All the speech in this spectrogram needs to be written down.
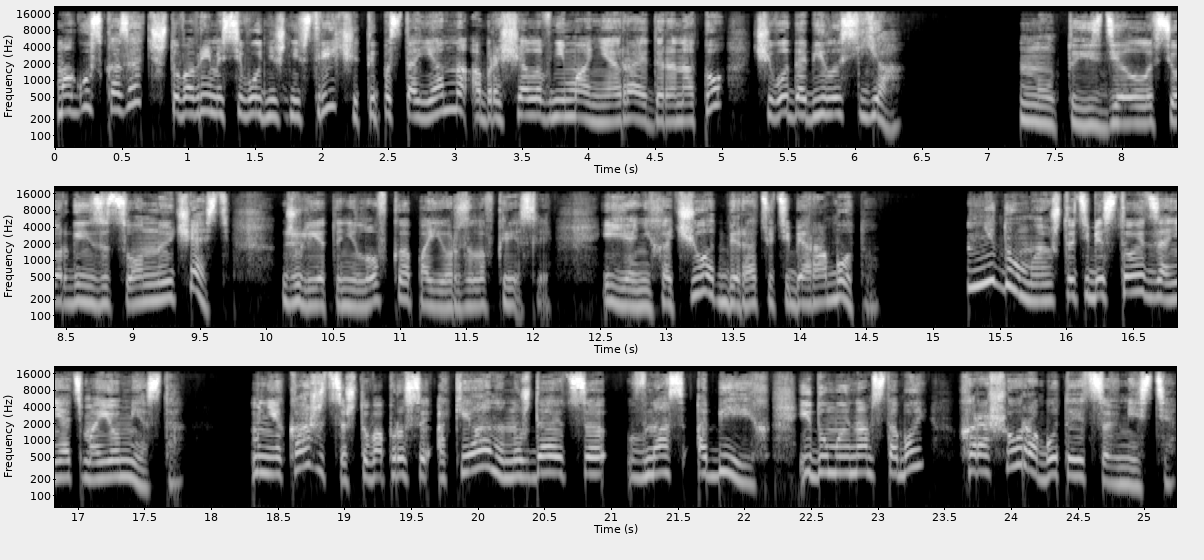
Могу сказать, что во время сегодняшней встречи ты постоянно обращала внимание Райдера на то, чего добилась я. Ну, ты сделала всю организационную часть. Джульетта неловко поёрзала в кресле. И я не хочу отбирать у тебя работу. Не думаю, что тебе стоит занять мое место. Мне кажется, что вопросы океана нуждаются в нас обеих, и думаю, нам с тобой хорошо работается вместе.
